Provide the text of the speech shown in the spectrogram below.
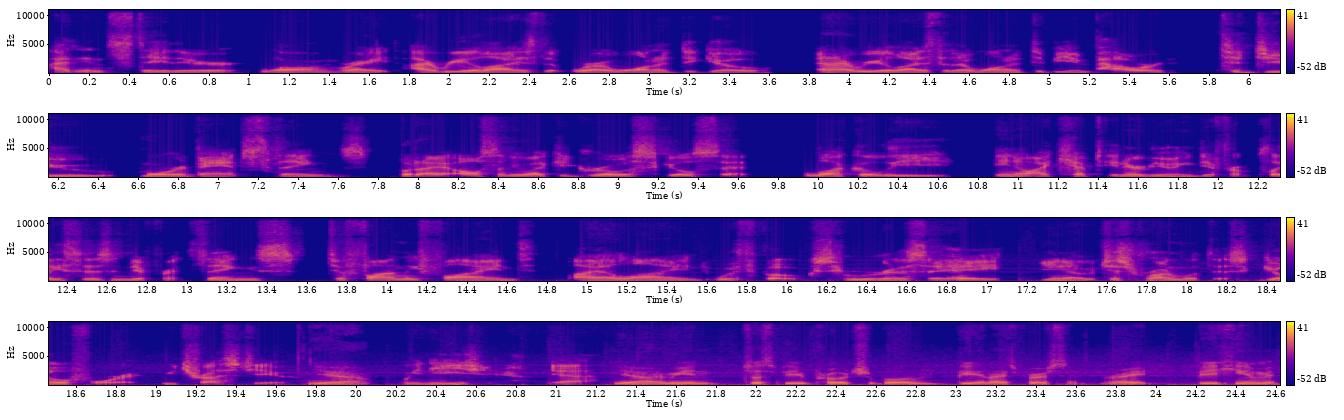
I didn't stay there long, right? I realized that where I wanted to go and I realized that I wanted to be empowered to do more advanced things, but I also knew I could grow a skill set. Luckily, you know, I kept interviewing different places and different things to finally find I aligned with folks who were going to say, hey, you know, just run with this, go for it. We trust you. Yeah. We need you. Yeah. Yeah. I mean, just be approachable and be a nice person, right? Be human.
